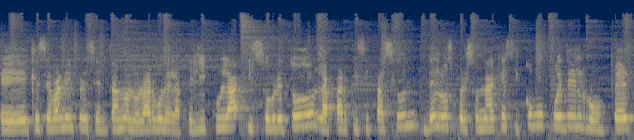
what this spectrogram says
eh, que se van a ir presentando a lo largo de la película y sobre todo la participación de los personajes y cómo puede romper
